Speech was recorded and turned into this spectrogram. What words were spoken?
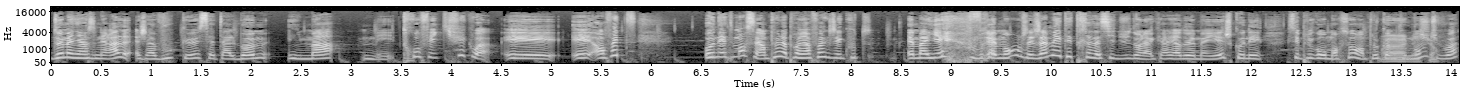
de manière générale, j'avoue que cet album, il m'a mais trop fait kiffer, quoi. Et, et en fait, honnêtement, c'est un peu la première fois que j'écoute M.I.A. vraiment. J'ai jamais été très assidue dans la carrière de M.I.A. Je connais ses plus gros morceaux, un peu comme Ouais, tout le monde, sûr. tu vois.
